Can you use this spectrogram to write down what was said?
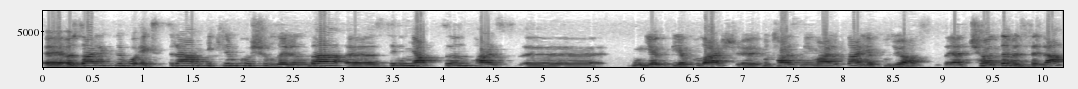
Ee, özellikle bu ekstrem iklim koşullarında e, senin yaptığın tarz e, yapılar, e, bu tarz mimarlıklar yapılıyor aslında. Yani çölde mesela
